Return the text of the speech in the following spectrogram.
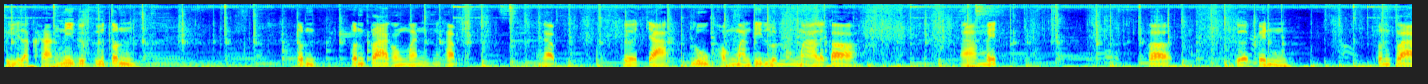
ปีละครั้งนี่ก็คือต้น ต้นต้นกล้าของมันนะครับนะครับ เกิดจากลูกของมันที่หล่นลงมาแล้วก็เม็ด ก็เกิดเป็นต้นกล้า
